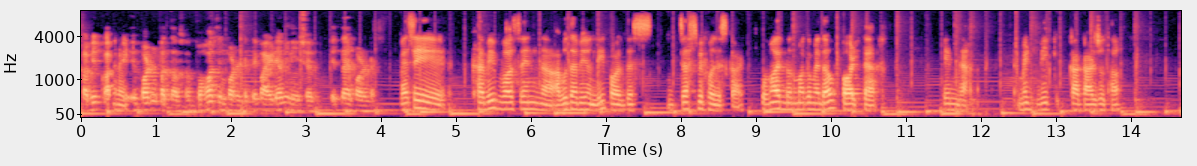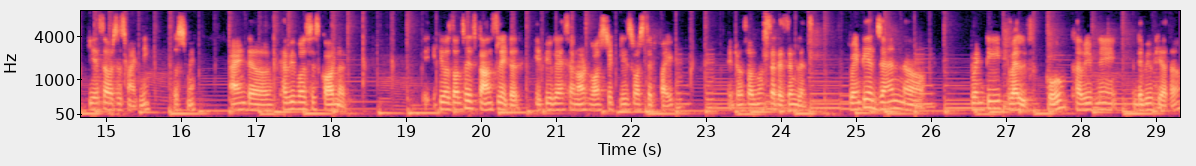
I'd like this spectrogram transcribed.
खबीब काफ़ी इंपॉर्टेंट पता है उसका बहुत इंपॉर्टेंट है तेरे को आइडिया भी नहीं है शायद इतना इंपॉर्टेंट है वैसे Khabib was in uh, Abu Dhabi only for this just before this card. Umar Nurmagomedov fought uh, in uh, midweek का कार्ड जो था Chiesa versus Magny उसमें and uh, Khabib was his corner. He was also his translator. If you guys have not watched it, please watch that fight. It was almost a resemblance. 20th Jan uh, 2012 को खबीब ने डेब्यू किया था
